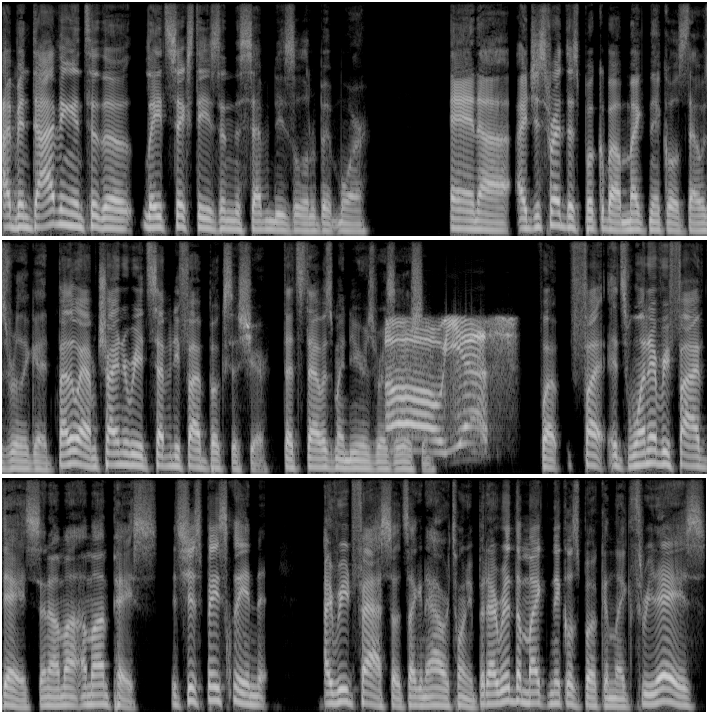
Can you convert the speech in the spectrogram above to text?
I've been diving into the late 60s and the 70s a little bit more. And uh, I just read this book about Mike Nichols that was really good. By the way, I'm trying to read 75 books this year. That's that was my New Year's resolution. Oh yes. But fi- it's one every five days, and I'm I'm on pace. It's just basically an I read fast, so it's like an hour twenty. But I read the Mike Nichols book in like three days,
